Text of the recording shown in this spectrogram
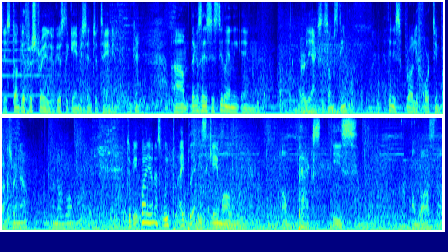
Just don't get frustrated because the game is entertaining. Okay. Um, like I said, it's still in, in early access on Steam. I think it's probably 14 bucks right now, if I'm not wrong. To be quite honest, we pl I played this game on on PAX East on Boston.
